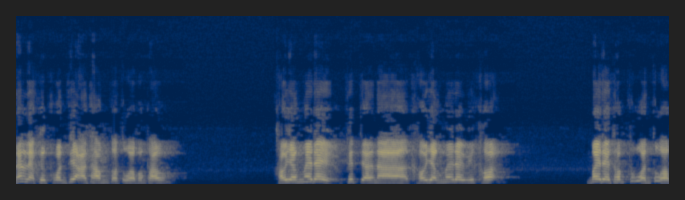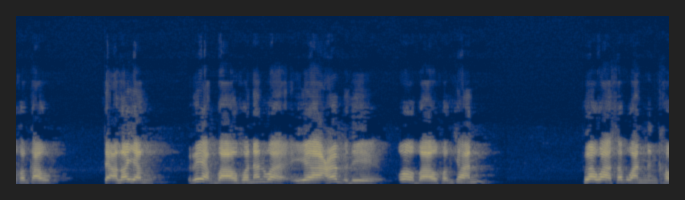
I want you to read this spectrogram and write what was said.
นั่นแหละคือคนที่อาธรรมต่อตัวของเขา เขายังไม่ได้พิจารณา เขายังไม่ได้วิเคราะห์ ไม่ได้ทบทวนตัวของเขา แต่อัลลอฮ์ยังเรียกบ่าวคนนั้นว่ายาอับดี โอ้บ่าวของฉัน เพื่อว่าสักวันหนึ่งเขา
